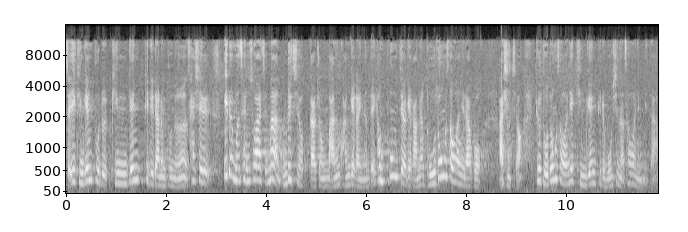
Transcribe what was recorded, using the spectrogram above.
자, 이 김갱필, 김갱필이라는 분은 사실 이름은 생소하지만 우리 지역과 좀 많은 관계가 있는데 현풍 지역에 가면 도동서원이라고 아시죠? 그 도동서원이 김갱필을 모시는 서원입니다.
